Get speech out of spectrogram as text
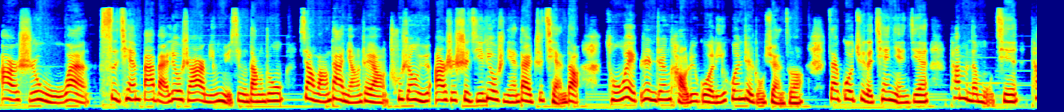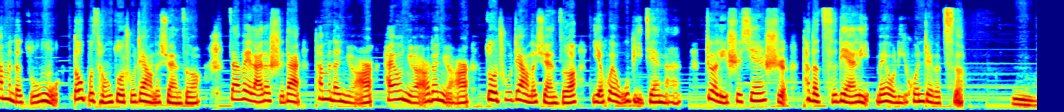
二十五万四千八百六十二名女性当中，像王大娘这样出生于二十世纪六十年代之前的，从未认真考虑过离婚这种选择。在过去的千年间，他们的母亲、他们的祖母都不曾做出这样的选择。在未来的时代，他们的女儿还有女儿的女儿做出这样的选择，也会无比艰难。这里是先世，他的词典里没有离婚这个词。嗯，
